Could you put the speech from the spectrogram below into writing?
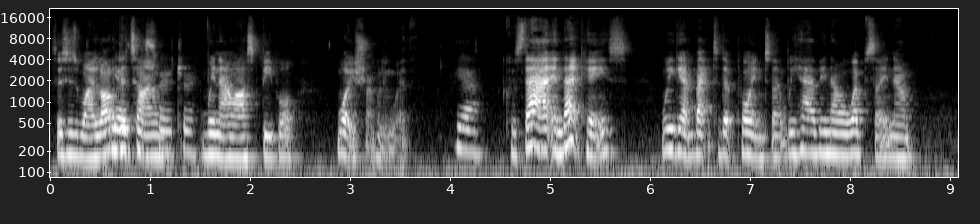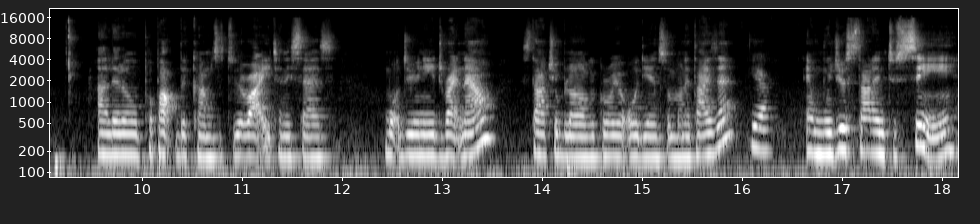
So this is why a lot of Yes, the time we now ask people, what you're you struggling with? Yeah. because that in that case we get back to that point that we have in our website now a little pop-up that comes to the right and it says what do you need right now start your blog grow your audience or monetize it Yeah. and we're just starting to see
